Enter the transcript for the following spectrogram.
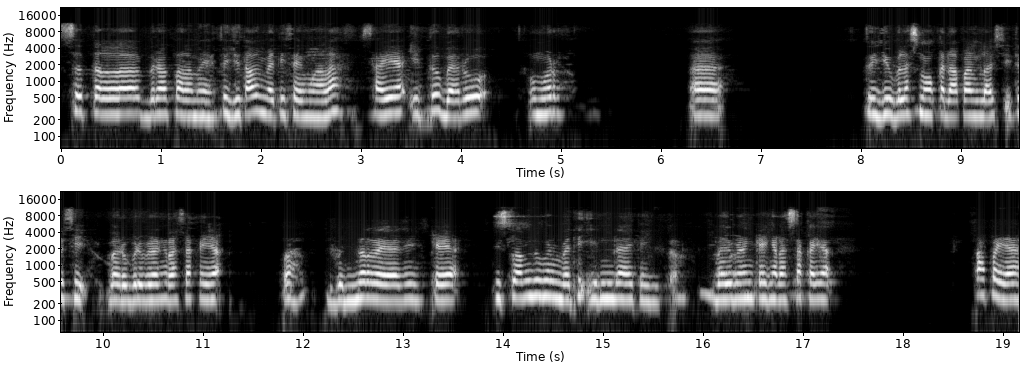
Setelah berapa lama ya? Tujuh tahun berarti saya mualaf. Saya itu baru umur uh, belas mau ke delapan belas itu sih baru benar-benar ngerasa kayak wah bener ya nih kayak Islam tuh berarti indah kayak gitu. Benar-benar kayak ngerasa kayak apa ya?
